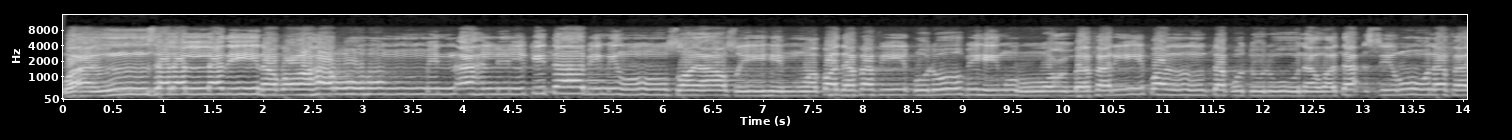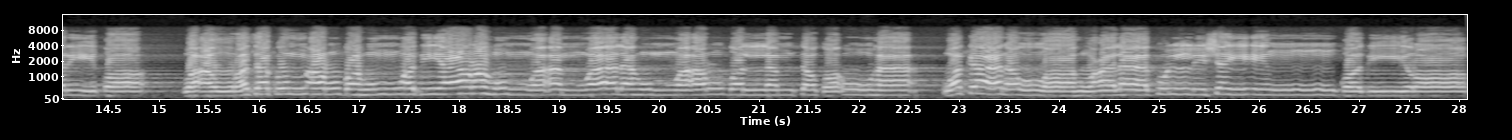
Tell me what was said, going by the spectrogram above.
وأنزل الذين ظاهروهم من أهل الكتاب من صياصيهم وقذف في قلوبهم الرعب فريقا تقتلون وتأسرون فريقا وأورثكم أرضهم وديارهم وأموالهم وأرضا لم تطئوها وكان الله على كل شيء قديرا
